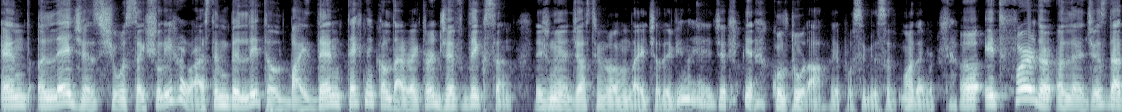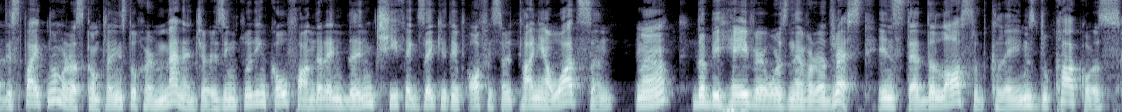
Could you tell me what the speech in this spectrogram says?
and alleges she was sexually harassed and belittled by then technical director Jeff Dixon. Deci nu e Justin Roland aici de vină, e Jeff... Bine, cultura e posibil să... whatever. Uh, it further alleges that despite numerous complaints to her managers, including co-founder and then chief executive officer Tanya Watson, uh, the behavior was never addressed. Instead, the lawsuit claims Dukakis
